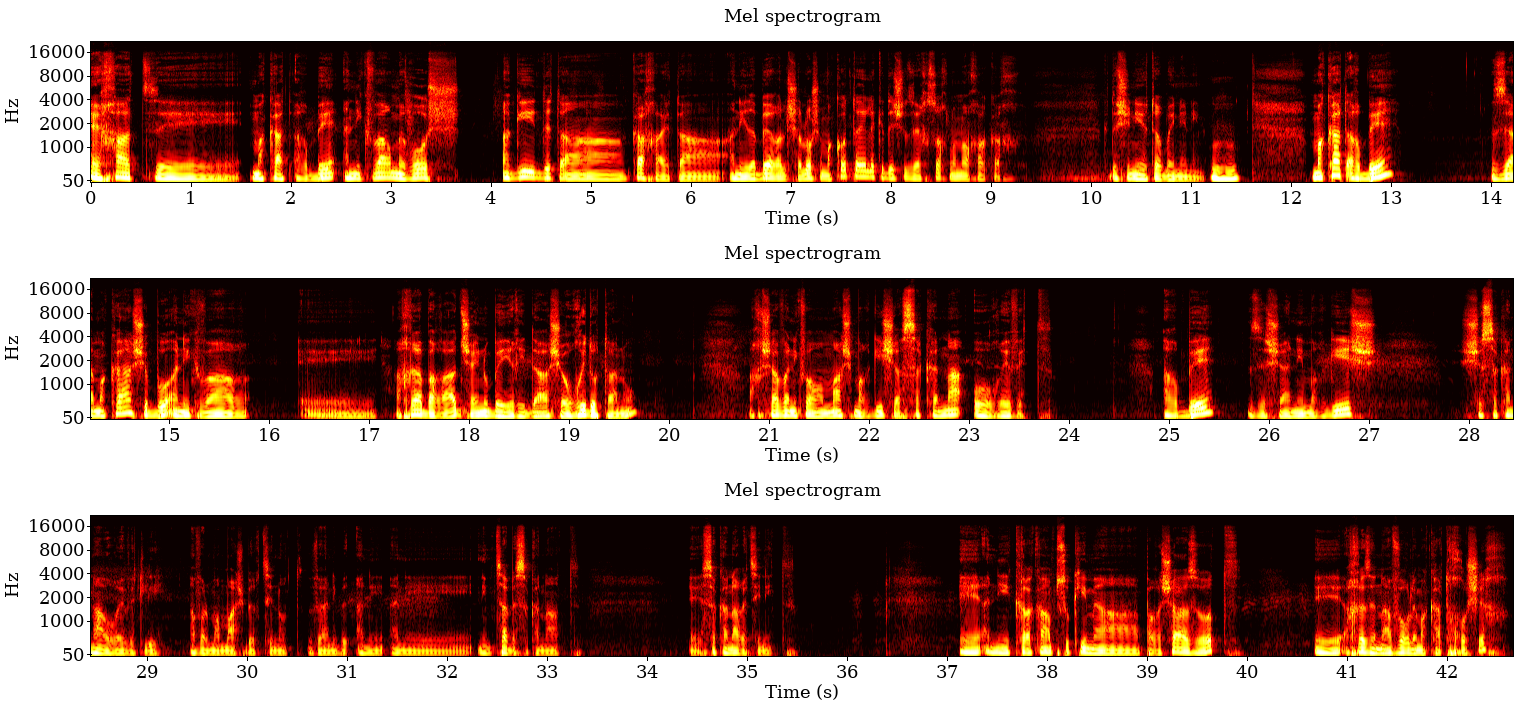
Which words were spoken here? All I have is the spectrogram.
אחת זה מכת הרבה. אני כבר מראש אגיד את ה... ככה, את ה... אני אדבר על שלוש המכות האלה כדי שזה יחסוך לנו אחר כך, כדי שנהיה יותר בעניינים. מהמם. מכת הרבה זה המכה שבו אני כבר, אחרי הברד, שהיינו בירידה שהוריד אותנו, עכשיו אני כבר ממש מרגיש שהסכנה אורבת. הרבה זה שאני מרגיש שסכנה אורבת לי, אבל ממש ברצינות, ואני אני, אני נמצא בסכנת, אה, סכנה רצינית. אה, אני אקרא כמה פסוקים מהפרשה הזאת, אה, אחרי זה נעבור למכת חושך.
